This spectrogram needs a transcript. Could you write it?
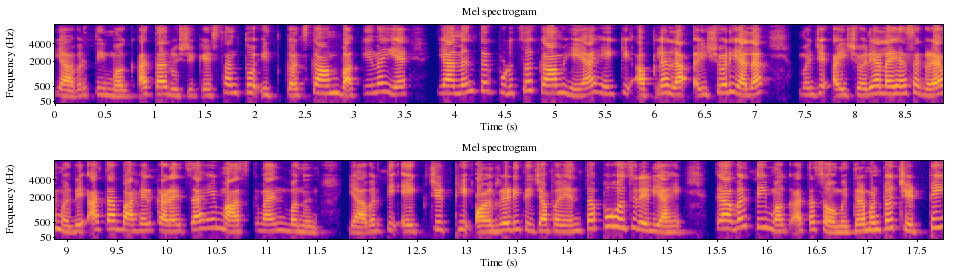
यावरती मग आता ऋषिकेश सांगतो इतकंच काम बाकी नाहीये. यानंतर पुढचं काम हे आहे की आपल्याला ऐश्वर्याला म्हणजे ऐश्वर्याला या सगळ्यामध्ये आता बाहेर काढायचं आहे मास्क मॅन बनून. यावरती एक चिठ्ठी ऑलरेडी तिच्यापर्यंत पोहोचलेली आहे. त्यावरती मग आता सौमित्र म्हणतो चिठ्ठी.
